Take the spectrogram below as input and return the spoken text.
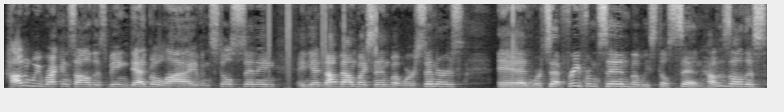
How do we reconcile this being dead but alive and still sinning and yet not bound by sin, but we're sinners and we're set free from sin, but we still sin? How does all this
